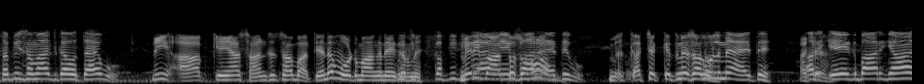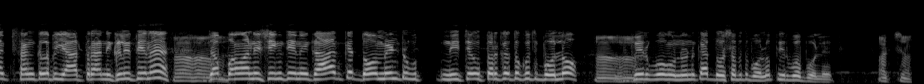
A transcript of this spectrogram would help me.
सभी समाज का होता है वो। नहीं आपके यहाँ सांसद साहब आते हैं ना वोट मांगने करने। मेरी बात तो थे सुनो। वो। अच्छा कितने साल स्कूल में आए थे। और अच्छा। एक बार यहाँ संकल्प यात्रा निकली थी ना हाँ, हाँ, जब भवानी सिंह जी ने कहा कि दो मिनट उत- नीचे उतर के तो कुछ बोलो। हाँ, हाँ। फिर वो उन्होंने कहा दो शब्द बोलो फिर वो बोले। थे अच्छा।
